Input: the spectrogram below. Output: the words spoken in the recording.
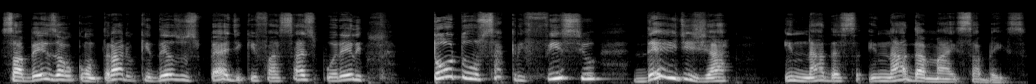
Sabeis, ao contrário, que Deus os pede que façais por ele todo o sacrifício desde já, e nada, e nada mais sabeis.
